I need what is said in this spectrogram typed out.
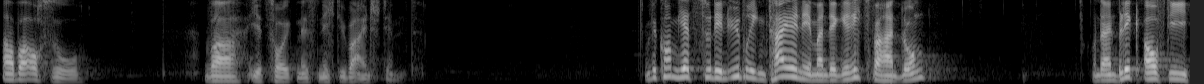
Aber auch so war ihr Zeugnis nicht übereinstimmend. Wir kommen jetzt zu den übrigen Teilnehmern der Gerichtsverhandlung. Und ein Blick auf die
